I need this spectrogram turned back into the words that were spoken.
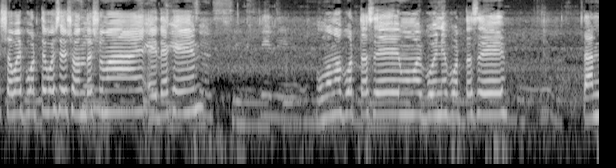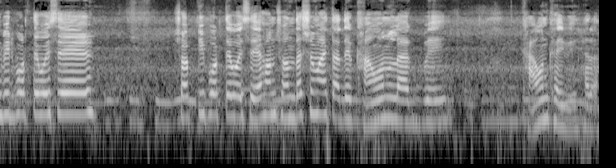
সবাই পড়তে বসে সন্ধ্যার সময়। এই দেখেন উমামা পড়তাছে উমামার বইনে পড়তাছে তানবীর পড়তে বইছে সবটি পড়তে বইছে এখন সন্ধ্যার সময় তাদের খাওন লাগবে। খাওন খাইবে হারা।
